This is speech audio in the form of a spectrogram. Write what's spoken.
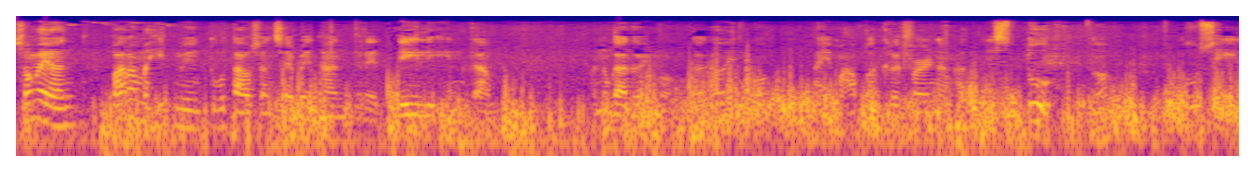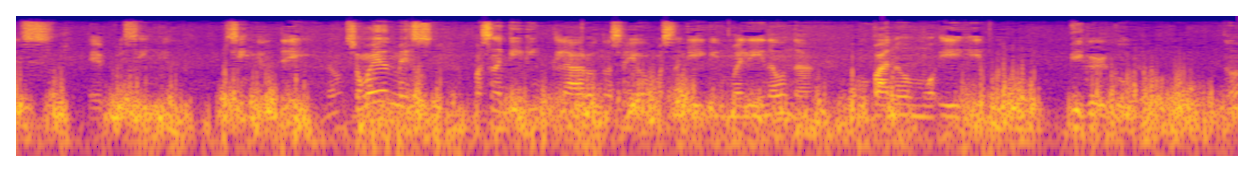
So ngayon, para ma-hit mo yung 2,700 daily income, anong gagawin mo? Gagawin mo ay makapag-refer ng at least 2, no? 2 sales every single single day, no? So ngayon, mas, mas nagiging klaro na sa'yo, mas nagiging malinaw na kung paano mo i-hit bigger goal, no?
